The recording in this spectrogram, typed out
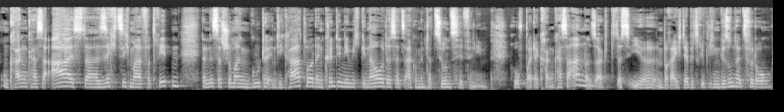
und Krankenkasse A ist da 60 Mal vertreten, dann ist das schon mal ein guter Indikator. Dann könnt ihr nämlich genau das als Argumentationshilfe nehmen. Ruft bei der Krankenkasse an und sagt, dass ihr im Bereich der betrieblichen Gesundheitsförderung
